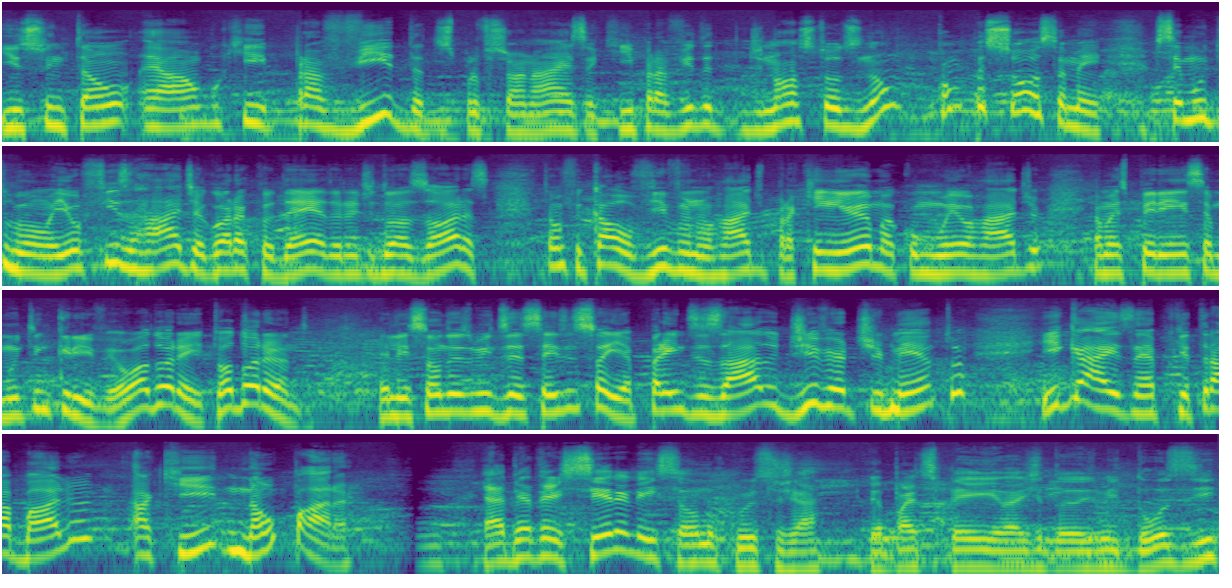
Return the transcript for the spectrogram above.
Isso então é algo que para a vida dos profissionais aqui, para a vida de nós todos, não como pessoas também, vai ser muito bom. Eu fiz rádio agora com o Deia durante duas horas, então ficar ao vivo no rádio, para quem ama como eu rádio, é uma experiência muito incrível. Eu adorei, estou adorando. Eleição 2016 é isso aí, aprendizado, divertimento e gás, né? Porque trabalho aqui não para. É a minha terceira eleição no curso já. Eu participei lá de 2012,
